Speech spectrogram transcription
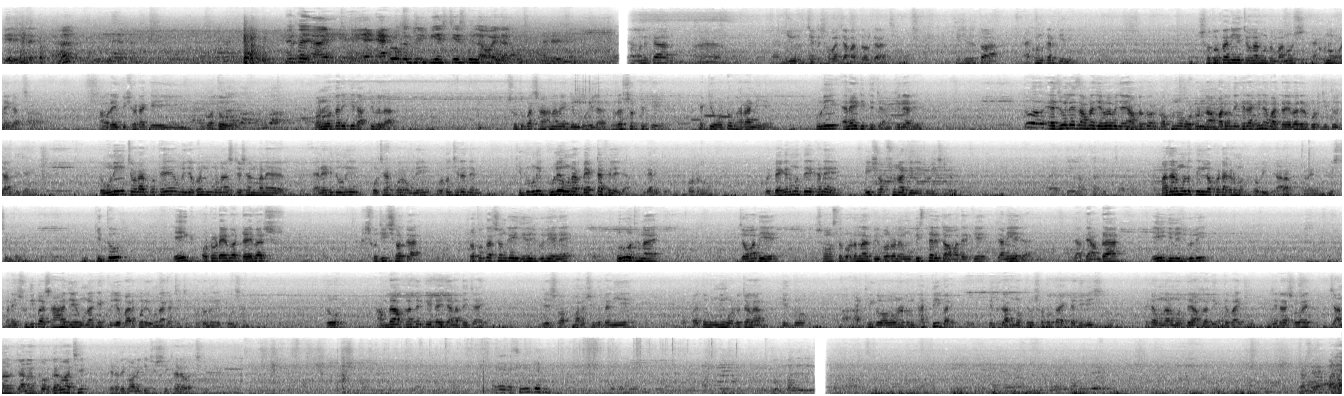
হ্যাঁ হয় এমন একটা নিউজ যেটা সবার জানার দরকার আছে বিশেষত এখনকার দিনে সততা নিয়ে চলার মতো মানুষ এখনও অনেক আছে আমরা এই বিষয়টাকে এই গত পনেরো তারিখে রাত্রিবেলা সুতপা সাহা নামে একজন মহিলা ধলেশ্বর থেকে একটি অটো ভাড়া নিয়ে উনি এনআইটিতে যান জেনারেল তো অ্যাজ ওয়েল এজ আমরা যেভাবে যাই, আমরা তো আর কখনো অটোর নাম্বারও দেখে রাখি না বা ড্রাইভারের পরিচিতিও জানতে চাই না তো উনি চলার পথে উনি যখন ওনার স্টেশন মানে এনআইটিতে উনি পৌঁছার পর উনি অটো ছেড়ে দেন, কিন্তু উনি ভুলে ওনার ব্যাগটা ফেলে যান গাড়িতে অটোর মধ্যে ওই ব্যাগের মধ্যে এখানে এই সব সোনার জিনিসগুলি ছিল। বাজার মূল্য তিন লক্ষ টাকার মতো, হবেই আর মানে নিশ্চিন্ত। কিন্তু এই auto driver driver Sujit Sarkar সততার সঙ্গে এই জিনিসগুলি এনে পূর্ব থানায় জমা দিয়ে সমস্ত ঘটনার বিবরণ এবং বিস্তারিত আমাদেরকে জানিয়ে যায়, যাতে আমরা এই জিনিসগুলি মানে সুদীপার সাহায্যে ওনাকে খুঁজে বার করে ওনার কাছে ঠিক মতো নিয়ে পৌঁছানো। তো আমরা আপনাদেরকে এটাই জানাতে চাই যে সব মানসিকতা নিয়ে হয়তো উনি অটো চালান, কিন্তু আর্থিক অবনটন থাকতেই পারে, কিন্তু তার মধ্যেও সততা একটা জিনিস এটা ওনার মধ্যে আমরা দেখতে পাই, যেটা সবাই জানার জানার দরকারও আছে, এটা থেকে অনেক কিছু শেখারও আছে। মানে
